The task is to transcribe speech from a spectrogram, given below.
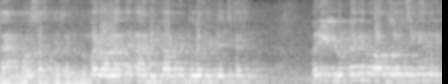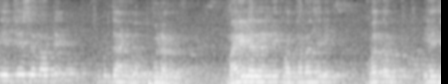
మ్యాన్ పవర్ సర్ప్లస్ అంటున్నావు మరి వాళ్ళందరినీ ఆ డిపార్ట్మెంట్లో పెట్టచ్చు కదా. మరి వీళ్ళు ఉండగా నువ్వు అవుట్ సోర్సింగ్ ఎందుకు చేస్తున్నావు అంటే ఇప్పుడు దాన్ని ఒప్పుకున్నారు. మహిళలని కొంతమందిని. కొంత ఏది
